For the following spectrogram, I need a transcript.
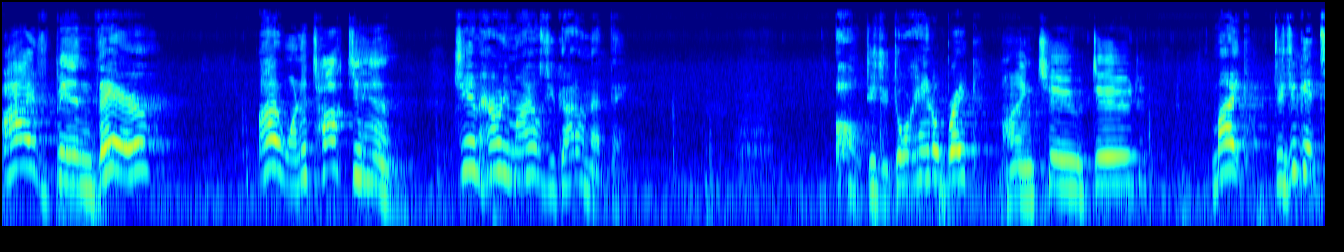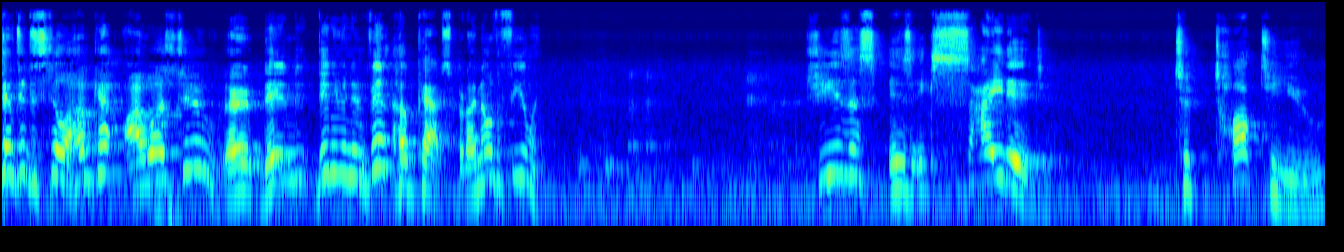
I've been there. I want to talk to him. Jim, how many miles you got on that thing? Oh, did your door handle break? Mine too, dude. Mike, did you get tempted to steal a hubcap? I was too. They didn't, even invent hubcaps, but I know the feeling. Jesus is excited to talk to you.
